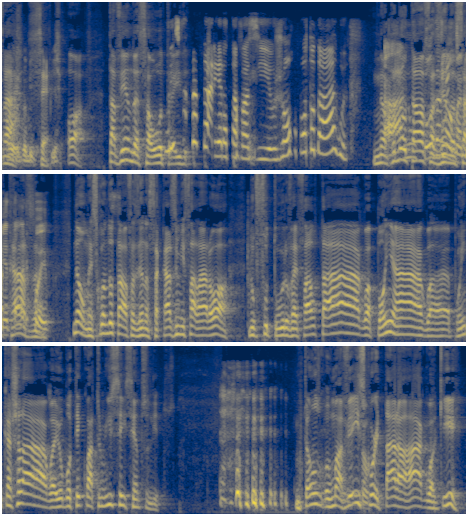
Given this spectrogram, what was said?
Ah, sete. Ó, tá vendo essa Por outra aí? isso que a cantareira tá vazia. O João roubou toda a água. Não, Ah, quando eu não tava fazendo não, mas essa casa. foi. Não, mas quando eu tava fazendo essa casa, me falaram, ó, no futuro vai faltar água, põe água, põe caixa d'água. Eu botei 4.600 litros. Então, uma vez Então. cortaram a água aqui,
